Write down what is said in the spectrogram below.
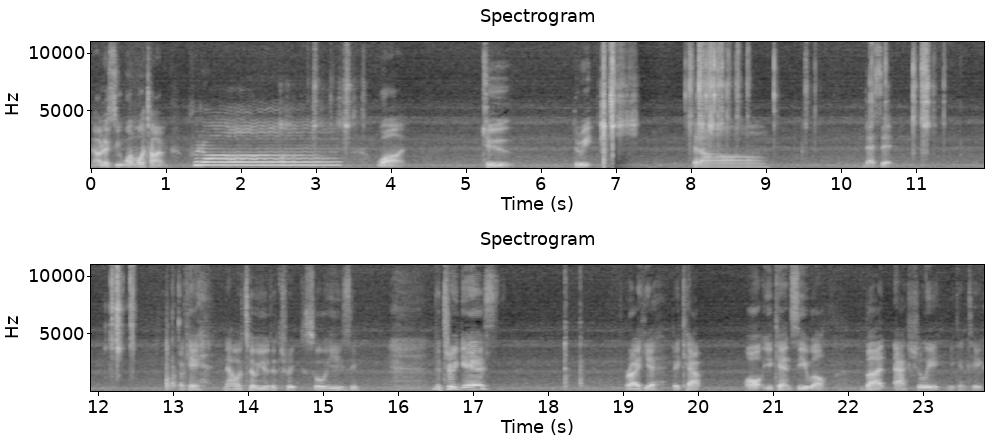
Now let's see one more time Ta-da! One, two, three. Ta-da! That's it. Okay, now I'll tell you the trick. So easy. The trick is right here, the cap. Oh, you can't see well. But actually, you can take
